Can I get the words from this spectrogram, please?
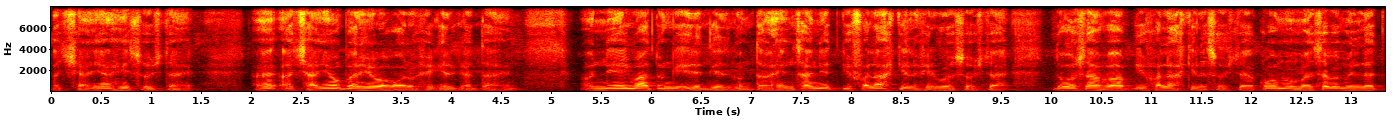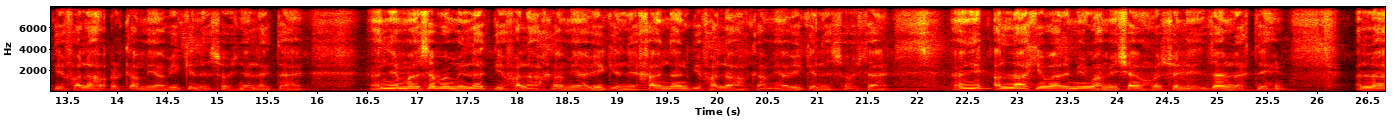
اچھائیاں ہی سوچتا ہے۔ اچھائیوں پر ہی وہ غور و فکر کرتا ہے۔ اور نیک باتوں کے ارد گرد گھومتا ہے۔ انسانیت کی فلاح کے لیے پھر وہ سوچتا ہے۔ دوست احباب کی فلاح کے لیے سوچتا ہے۔ قوم و مذہب ملت کی فلاح اور کامیابی کے لیے سوچنے لگتا ہے۔ ہاں جی مذہب و ملت کی فلاح کامیابی کے لیے، خاندان کی فلاح و کامیابی کے لیے سوچتا ہے۔ ہاں جی اللہ کے بارے میں وہ ہمیشہ حسن زن رکھتے ہیں۔ اللہ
